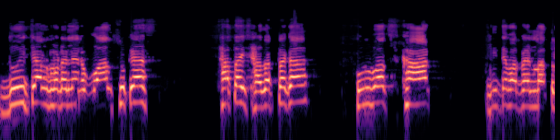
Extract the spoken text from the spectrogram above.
দুই চাল মডেলের ওয়াল সুকেস সাতাইশ হাজার টাকা। ফুল বক্স খাট, নিতে পারবেন মাত্র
